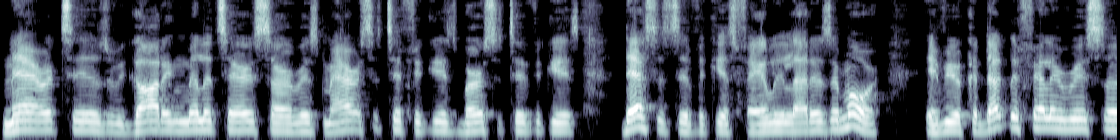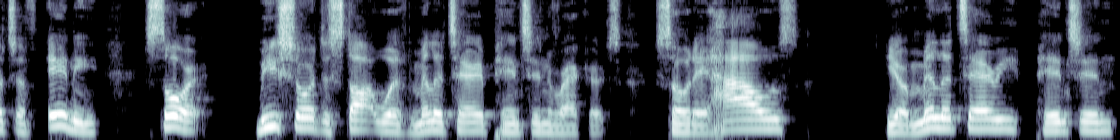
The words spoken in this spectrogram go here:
narratives regarding military service, marriage certificates, birth certificates, death certificates, family letters, and more. If you're conducting family research of any sort, be sure to start with military pension records so they house your military pension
